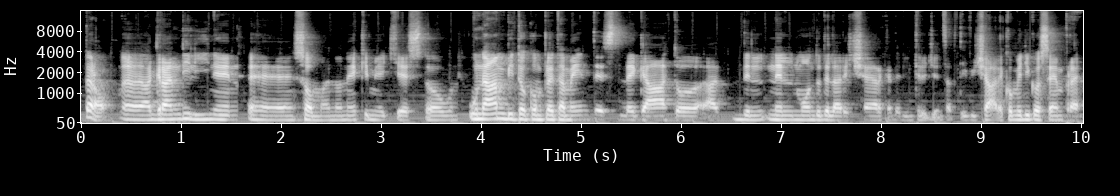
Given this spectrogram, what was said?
Però eh, a grandi linee, eh, insomma, non è che mi hai chiesto un, un ambito completamente slegato a, del, nel mondo della ricerca dell'intelligenza artificiale. Come dico sempre,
